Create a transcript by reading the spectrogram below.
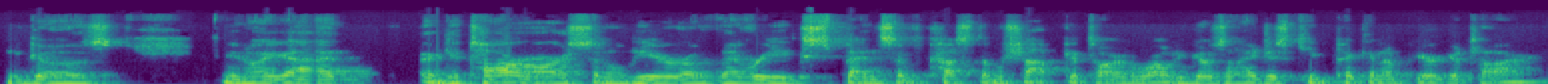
he goes, you know, I got a guitar arsenal here of every expensive custom shop guitar in the world. He goes, and I just keep picking up your guitar.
